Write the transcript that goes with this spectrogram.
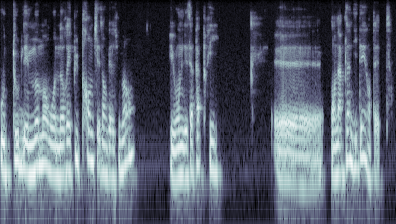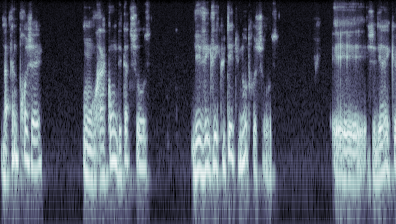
ou tous les moments où on aurait pu prendre ces engagements et où on ne les a pas pris. Euh, on a plein d'idées en tête, on a plein de projets, on raconte des tas de choses. Les exécuter est une autre chose. Et je dirais que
